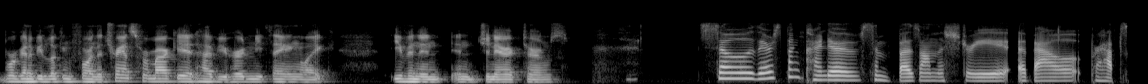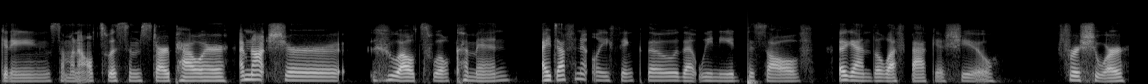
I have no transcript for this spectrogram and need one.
we're going to be looking for in the transfer market? Have you heard anything like even in in generic terms? So there's been kind of some buzz on the street about perhaps getting someone else with some star power. I'm not sure who else will come in I definitely think, though, that we need to solve, again, the left back issue for sure,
